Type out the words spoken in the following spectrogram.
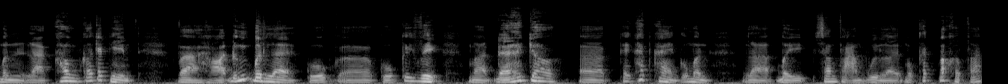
mình là không có trách nhiệm và họ đứng bên lề của uh, của cái việc mà để cho uh, cái khách hàng của mình là bị xâm phạm quyền lợi một cách bất hợp pháp.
